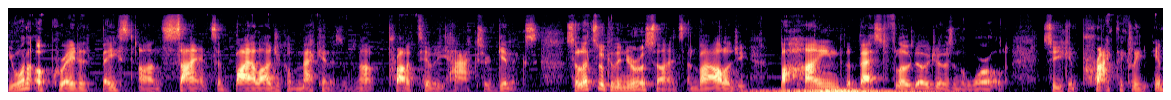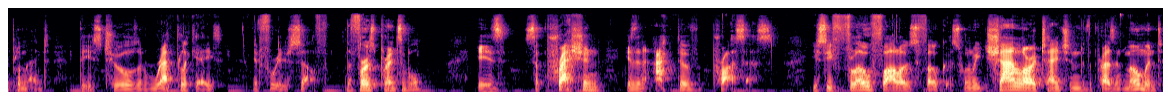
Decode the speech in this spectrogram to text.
you want to upgrade it based on science and biological mechanisms, not productivity hacks or gimmicks. So let's look at the neuroscience and biology behind the best flow dojos in the world so you can practically implement these tools and replicate it for yourself. The first principle is suppression is an active process. You see, flow follows focus. When we channel our attention to the present moment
